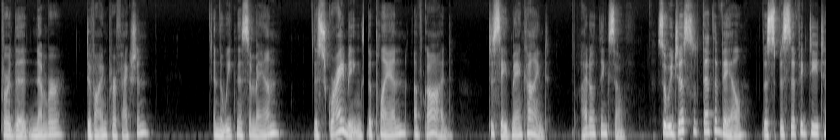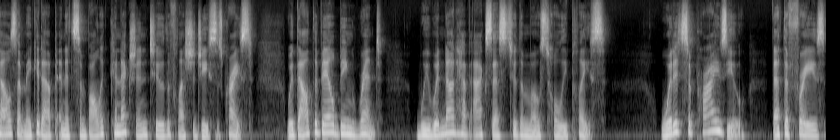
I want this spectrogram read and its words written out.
for the number divine perfection and the weakness of man, describing the plan of God to save mankind? I don't think so. So we just looked at the veil, the specific details that make it up, and its symbolic connection to the flesh of Jesus Christ. Without the veil being rent, we would not have access to the most holy place. Would it surprise you that the phrase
